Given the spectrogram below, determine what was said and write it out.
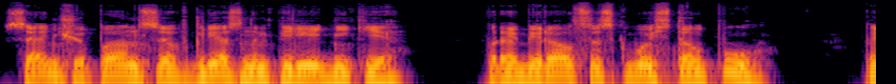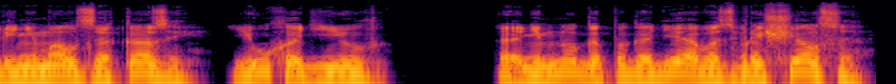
Санчо Панса в грязном переднике пробирался сквозь толпу, принимал заказы и уходил, а немного погодя возвращался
